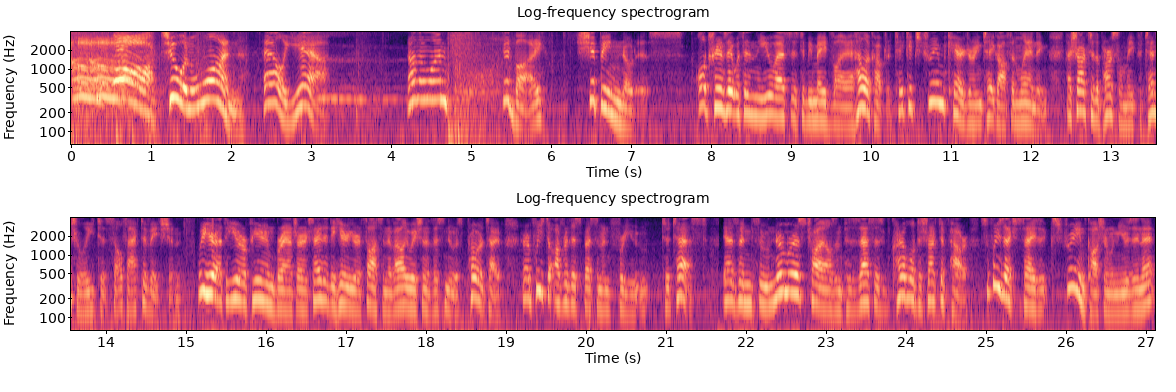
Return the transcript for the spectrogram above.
Oh, two and one! Hell yeah! Another one? Goodbye. Shipping notice. All transit within the U.S. is to be made via helicopter. Take extreme care during takeoff and landing. A shock to the parcel may potentially lead to self-activation. We here at the European branch are excited to hear your thoughts and evaluation of this newest prototype, and are pleased to offer this specimen for you to test. It has been through numerous trials and possesses incredible destructive power, so please exercise extreme caution when using it.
